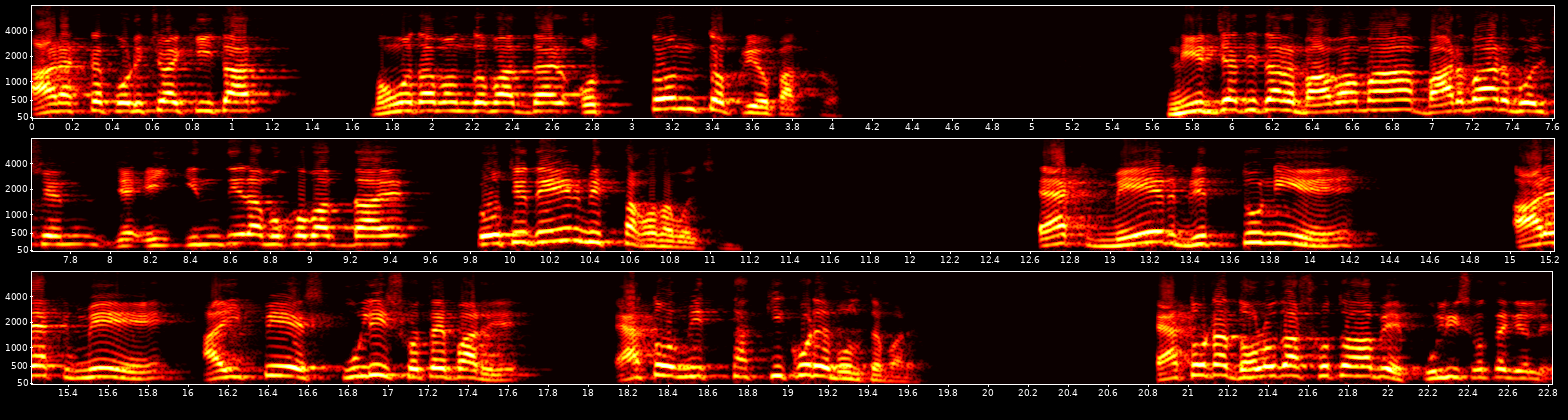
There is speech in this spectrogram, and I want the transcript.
আর একটা পরিচয় কি তার? মমতা বন্দ্যোপাধ্যায়ের অত্যন্ত প্রিয় পাত্র। নির্যাতিতার বাবা মা বারবার বলছেন যে এই ইন্দিরা মুখোপাধ্যায় প্রতিদিন মিথ্যা কথা বলছেন। এক মেয়ের মৃত্যু নিয়ে আর এক মেয়ে আইপিএস পুলিশ হতে পারে, এত মিথ্যা কি করে বলতে পারে? এতটা দলদাস হতে হবে পুলিশ হতে গেলে।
